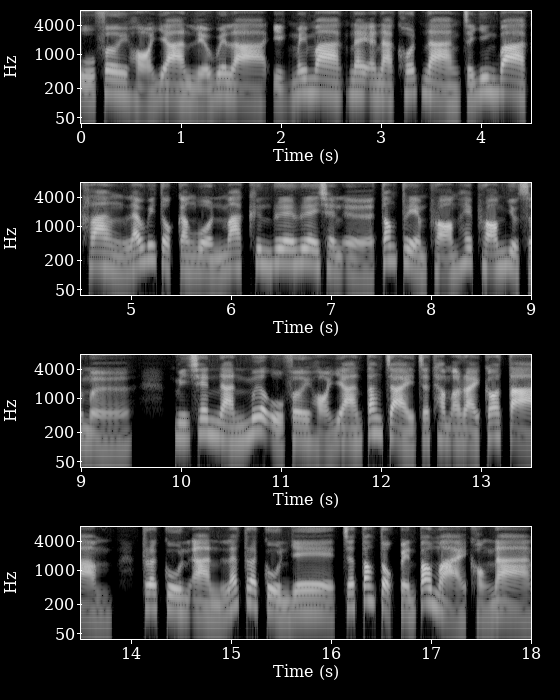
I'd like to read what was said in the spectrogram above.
อูเฟยหอยานเหลือเวลาอีกไม่มากในอนาคตนางจะยิ่งบ้าคลั่งและวิตกกังวลมากขึ้นเรื่อยๆเชิญเอ๋อต้องเตรียมพร้อมให้พร้อมอยู่เสมอ มิเช่นนั้นเมื่ออูเฟยหอยานตั้งใจจะทำอะไรก็ตาม ตระกูลอันและตระกูลเย่จะต้องตกเป็นเป้าหมายของนาง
